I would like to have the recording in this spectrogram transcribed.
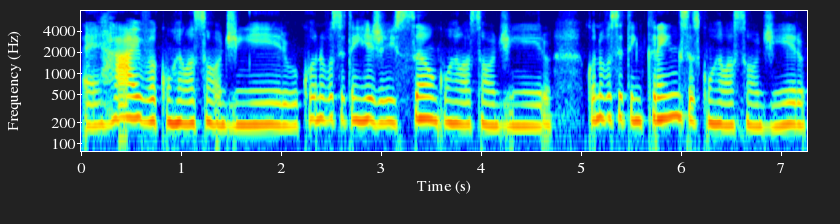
é, raiva com relação ao dinheiro, quando você tem rejeição com relação ao dinheiro, quando você tem crenças com relação ao dinheiro,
